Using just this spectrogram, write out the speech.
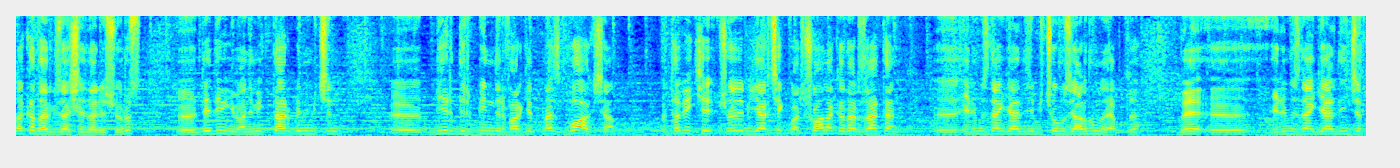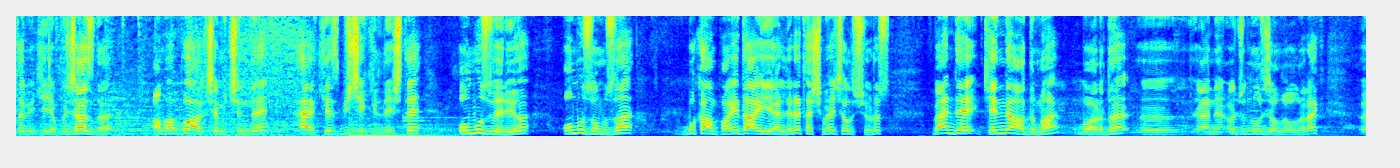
Ne kadar güzel şeyler yaşıyoruz. Ee, dediğim gibi hani miktar benim için e, birdir bindir fark etmez. Bu akşam e, tabii ki şöyle bir gerçek var. Şu ana kadar zaten e, elimizden geldiğince birçoğumuz yardım da yaptı. Ve e, elimizden geldiğince tabii ki yapacağız da. Ama bu akşam içinde herkes bir şekilde işte omuz veriyor. Omuz omuza bu kampanyayı daha iyi yerlere taşımaya çalışıyoruz. Ben de kendi adıma bu arada e, yani Acun Ilıcalı olarak e,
